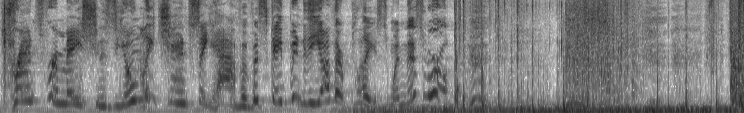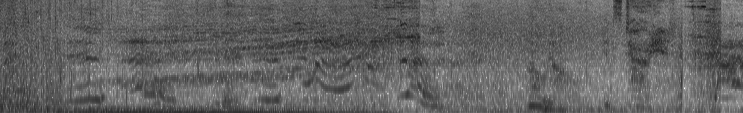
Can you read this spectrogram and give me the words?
Transformation is the only chance they have of escaping to the other place when this world. Oh no, it started.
